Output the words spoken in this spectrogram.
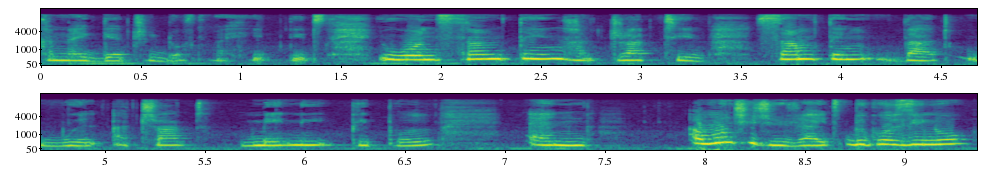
can I get rid of my hip dips. You want something attractive, something that will attract many people. And I want you to write because you know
